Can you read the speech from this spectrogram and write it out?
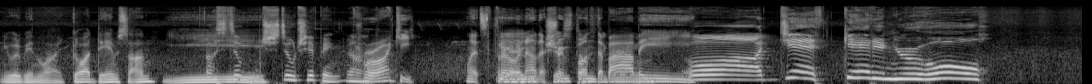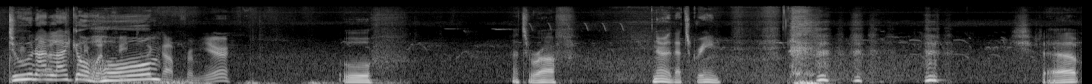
You would have been like, God damn, son. Yeah. Oh, still, still chipping. Oh. Crikey. Let's throw Yeah, another shrimp on the the barbie. Oh, just get in your hole. Do We've not like your 21 feet to the home. cup from here. Oof. That's rough. No, that's green. Shut up.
